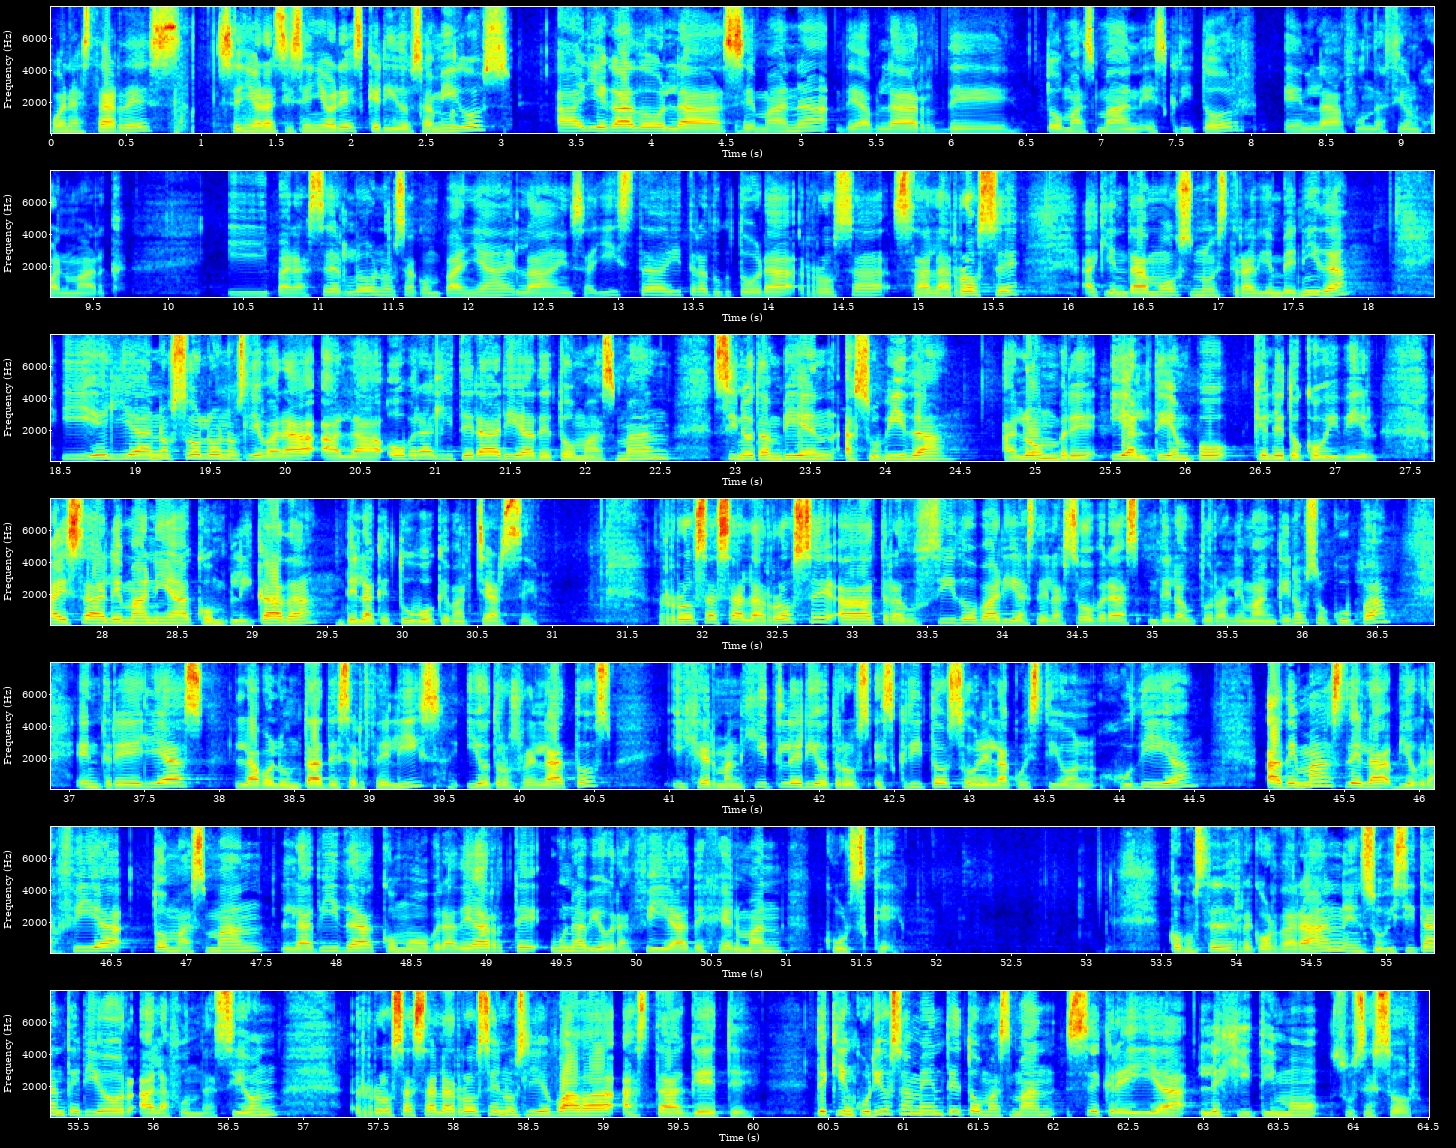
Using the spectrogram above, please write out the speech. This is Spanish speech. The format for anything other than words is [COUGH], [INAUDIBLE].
Buenas tardes, señoras y señores, queridos amigos. Ha llegado la semana de hablar de Thomas Mann, escritor, en la Fundación Juan Marc. Y para hacerlo nos acompaña la ensayista y traductora Rosa Sala Rose, a quien damos nuestra bienvenida. Y ella no solo nos llevará a la obra literaria de Thomas Mann, sino también a su vida, al hombre y al tiempo que le tocó vivir, a esa Alemania complicada de la que tuvo que marcharse. Rosa Salarrose ha traducido varias de las obras del autor alemán que nos ocupa, entre ellas La voluntad de ser feliz y otros relatos, y Hermann Hitler y otros escritos sobre la cuestión judía, además de la biografía Thomas Mann, La vida como obra de arte, una biografía de Hermann Kurske. Como ustedes recordarán, en su visita anterior a la Fundación, Rosa Salarrose nos llevaba hasta Goethe, de quien curiosamente Thomas Mann se creía legítimo sucesor.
